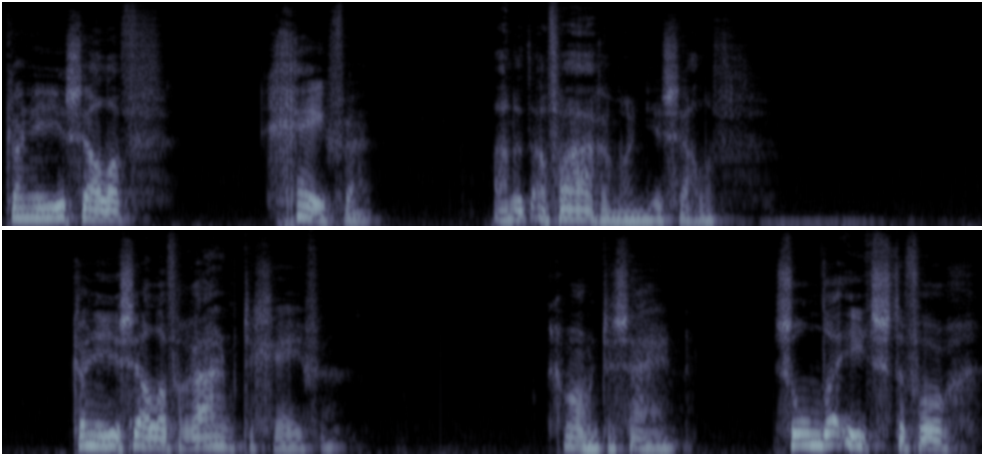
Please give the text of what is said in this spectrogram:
Kan je jezelf geven aan het ervaren van jezelf? Kan je jezelf ruimte geven? Gewoon te zijn, zonder iets ervoor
